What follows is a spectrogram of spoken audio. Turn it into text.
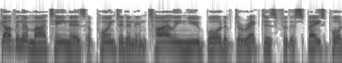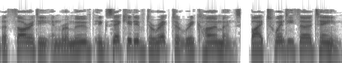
Governor Martinez appointed an entirely new board of directors for the Spaceport Authority and removed Executive Director Rick Homans. By 2013,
